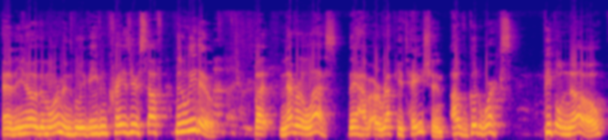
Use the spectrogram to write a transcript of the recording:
And you know, the Mormons believe even crazier stuff than we do. But nevertheless, they have a reputation of good works. People know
